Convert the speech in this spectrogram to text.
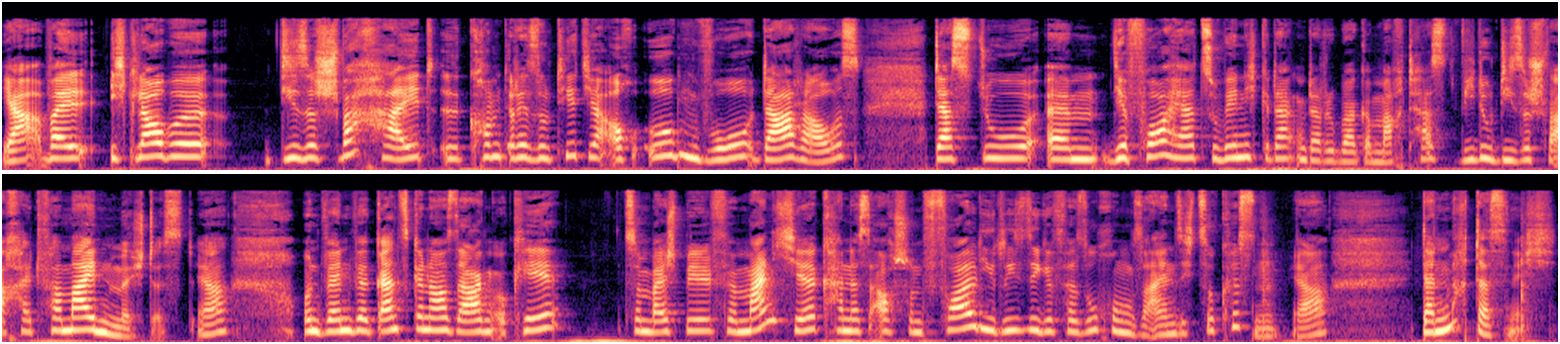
Ja, weil ich glaube, diese Schwachheit äh, kommt, resultiert ja auch irgendwo daraus, dass du ähm, dir vorher zu wenig Gedanken darüber gemacht hast, wie du diese Schwachheit vermeiden möchtest, ja. Und wenn wir ganz genau sagen, okay, zum Beispiel für manche kann es auch schon voll die riesige Versuchung sein, sich zu küssen, ja, dann macht das nicht.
